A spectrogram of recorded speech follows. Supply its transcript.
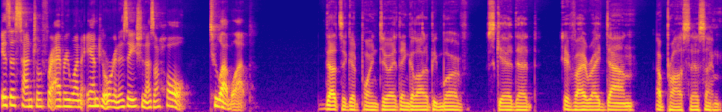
is essential for everyone and your organization as a whole to level up. That's a good point, too. I think a lot of people are scared that if I write down a process, I'm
